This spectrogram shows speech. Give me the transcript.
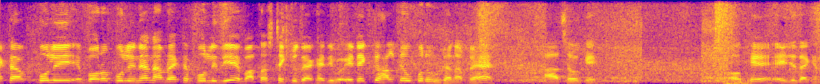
একটা পলি বড় পলি নেন আমরা একটা পলি দিয়ে বাতাসটা একটু দেখাই দিব। এটা একটু হালকা উপরে উঠান আপনি হ্যাঁ? আচ্ছা ওকে। ওকে এই যে দেখেন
